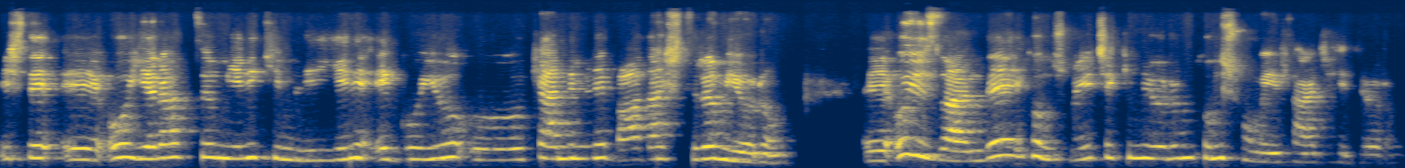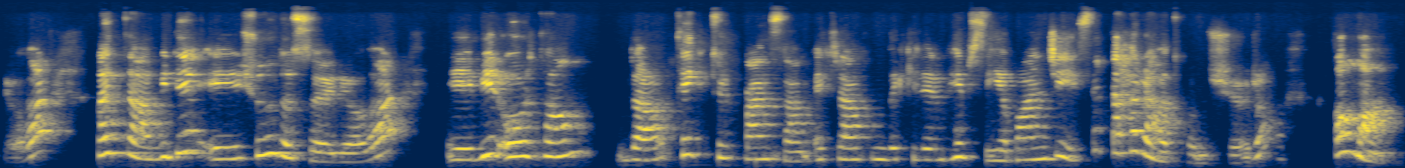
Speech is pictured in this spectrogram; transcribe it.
İşte e, o yarattığım yeni kimliği, yeni egoyu e, kendimle bağdaştıramıyorum. E, o yüzden de konuşmayı çekiniyorum, konuşmamayı tercih ediyorum diyorlar. Hatta bir de e, şunu da söylüyorlar ee, bir ortamda tek Türk bensem, etrafımdakilerin hepsi yabancı ise daha rahat konuşuyorum. Ama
